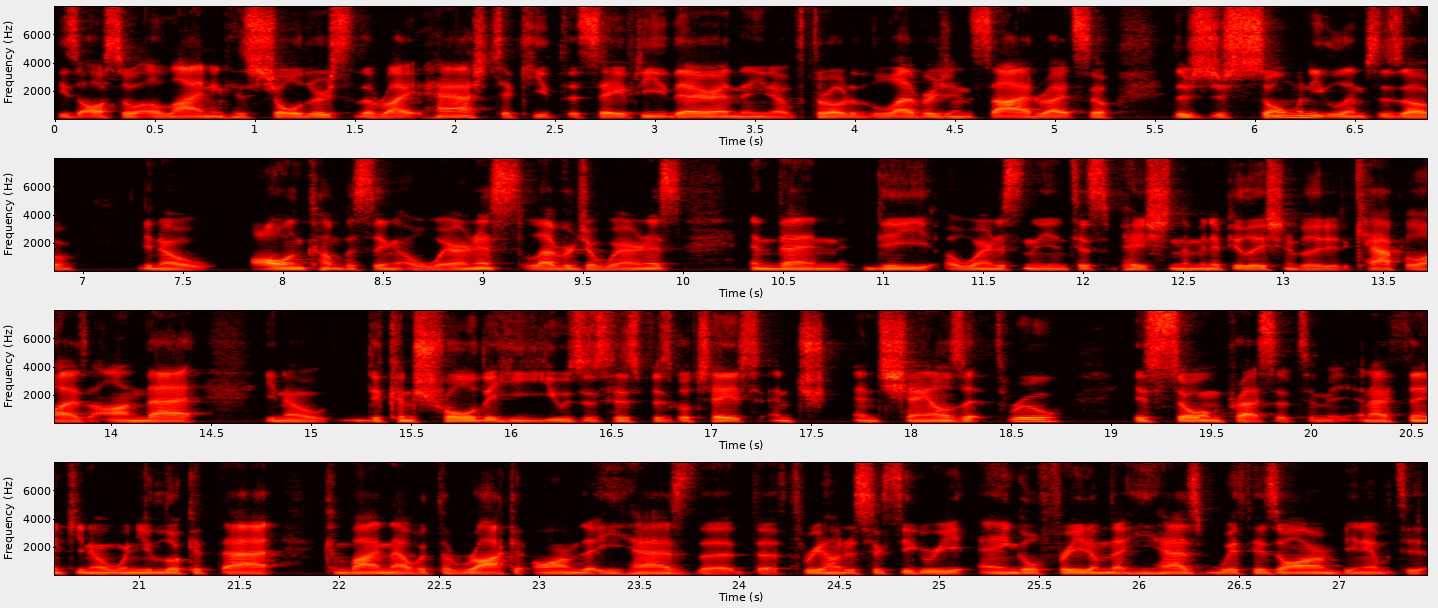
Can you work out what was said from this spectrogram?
he's also aligning his shoulders to the right hash to keep the safety there and then, you know, throw to the leverage inside, right? So there's just so many glimpses of, you know, all encompassing awareness, leverage awareness, and then the awareness and the anticipation, the manipulation ability to capitalize on that, you know, the control that he uses his physical chase and, and channels it through is so impressive to me. And I think, you know, when you look at that, combine that with the rocket arm that he has, the the 360 degree angle freedom that he has with his arm, being able to,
